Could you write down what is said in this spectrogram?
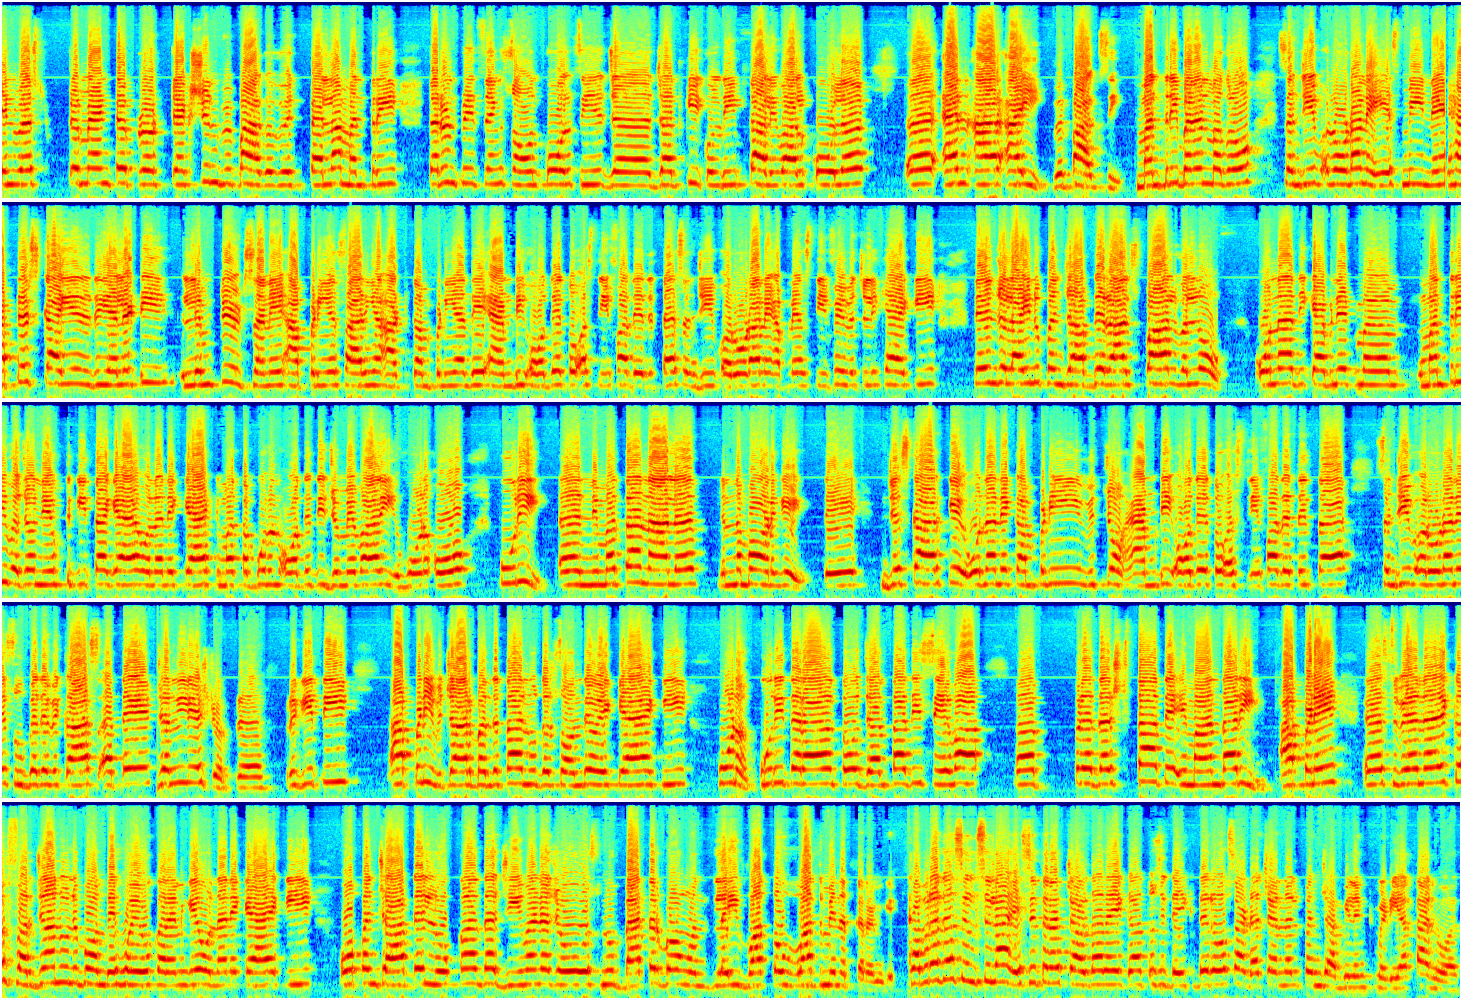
ਇਨਵੈਸਟ ਇਨਵੈਸਟਮੈਂਟ ਪ੍ਰੋਟੈਕਸ਼ਨ ਵਿਭਾਗ ਵਿੱਚ ਪਹਿਲਾ ਮੰਤਰੀ ਤਰੁਣਪ੍ਰੀਤ ਸਿੰਘ ਸੌਨ ਕੋਲ ਸੀ ਜਦਕਿ ਕੁਲਦੀਪ ਢਾਲੀਵਾਲ ਕੋਲ ਐਨਆਰਆਈ ਵਿਭਾਗ ਸੀ। ਮੰਤਰੀ ਬਣਨ ਮਗਰੋਂ ਸੰਜੀਵ ਅਰੋੜਾ ਨੇ ਇਸ ਮਹੀਨੇ ਹੈਪਟਰ ਸਕਾਈ ਰਿਐਲਿਟੀ ਲਿਮਟਿਡ ਸਨੇ ਆਪਣੀਆਂ ਸਾਰੀਆਂ 8 ਕੰਪਨੀਆਂ ਦੇ ਐਮਡੀ ਅਹੁਦੇ ਤੋਂ ਅਸਤੀਫਾ ਦੇ ਦਿੱਤਾ ਹੈ। ਸੰਜੀਵ ਅਰੋੜਾ ਨੇ ਆਪਣੇ ਅਸਤੀਫੇ ਵਿੱਚ ਲਿਖਿਆ ਹੈ ਕਿ 3 ਜੁਲਾਈ ਨੂੰ ਪੰਜਾਬ ਦੇ ਰਾਜਪਾਲ ਵੱਲੋਂ ਉਹਨਾਂ ਦੀ ਕੈਬਨਿਟ ਮੰਤਰੀ ਵਜੋਂ ਨਿਯੁਕਤ ਕੀਤਾ ਗਿਆ ਹੈ। ਉਹਨਾਂ ਨੇ ਕਿਹਾ ਕਿ ਮਹੱਤਵਪੂਰਨ ਅਹੁਦੇ ਦੀ ਜ਼ਿੰਮੇਵਾਰੀ ਹੁਣ ਉਹ ਪੂਰੀ ਨਿਮਰਤਾ ਨਾਲ ਨਿਭਾਉਣਗੇ ਤੇ ਜਿਸ ਕਰਕੇ ਉਹਨਾਂ ਨੇ ਕੰਪਨੀ ਵਿੱਚੋਂ ਐਮਡੀ ਅਹੁਦੇ ਤੋਂ ਅਸਤੀਫਾ ਦੇ ਦਿੱਤਾ ਸੰਜੀਵ ਅਰੋੜਾ ਨੇ ਸੂਬੇ ਦੇ ਵਿਕਾਸ ਅਤੇ ਜਰਨਲਿਸਟ ਪ੍ਰ- ਪ੍ਰਗਤੀ ਆਪਣੀ ਵਿਚਾਰਬੰਦਤਾ ਨੂੰ ਦਰਸਾਉਂਦੇ ਹੋਏ ਕਿਹਾ ਹੈ ਕਿ ਹੁਣ ਪੂਰੀ ਤਰ੍ਹਾਂ ਤੋਂ ਜਨਤਾ ਦੀ ਸੇਵਾ ਪ੍ਰਦਰਸ਼ਤਾ ਤੇ ਇਮਾਨਦਾਰੀ ਆਪਣੇ ਸਵੈਨਿਕ ਫਰਜ਼ਾਂ ਨੂੰ ਨਿਭਾਉਂਦੇ ਹੋਏ ਉਹ ਕਰਨਗੇ। ਉਹਨਾਂ ਨੇ ਕਿਹਾ ਹੈ ਕਿ ਉਹ ਪੰਜਾਬ ਦੇ ਲੋਕਾਂ ਦਾ ਜੀਵਨ ਹੈ ਜੋ ਉਸ ਨੂੰ ਬਿਹਤਰ ਬਣਾਉਣ ਲਈ ਵੱਧ ਤੋਂ ਵੱਧ ਮਿਹਨਤ ਕਰਨਗੇ। ਖਬਰਾਂ ਦਾ ਸਿਲਸਿਲਾ ਇਸੇ ਤਰ੍ਹਾਂ ਚੱਲਦਾ ਰਹੇਗਾ। ਤੁਸੀਂ ਦੇਖਦੇ ਰਹੋ ਸਾਡਾ ਚੈਨਲ ਪੰਜਾਬੀ ਲਿੰਕ ਮੀਡੀਆ। ਧੰਨਵਾਦ।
